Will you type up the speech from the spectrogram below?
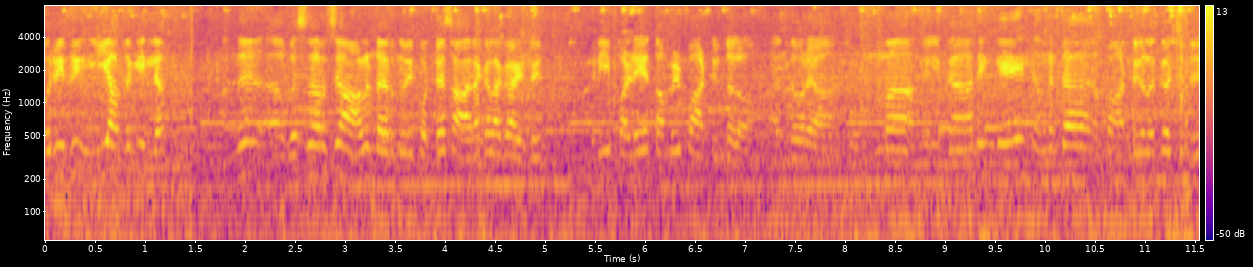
ഒരു ഇത് ഈ യാത്രയ്ക്ക് ഇല്ല. അന്ന് ബസ് നിറച്ച ആളുണ്ടായിരുന്നു ഈ കൊട്ടയ സാധനങ്ങളൊക്കെ ആയിട്ട്. പിന്നെ ഈ പഴയ തമിഴ് പാട്ടുണ്ടല്ലോ എന്താ പറയുക ഉമ്മ നിൽക്കാതെങ്കെ അങ്ങനത്തെ പാട്ടുകളൊക്കെ വെച്ചിട്ട്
